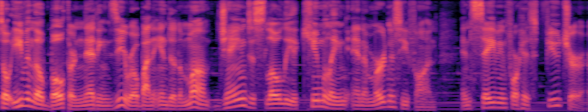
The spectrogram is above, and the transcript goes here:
So even though both are netting zero by the end of the month, James is slowly accumulating an emergency fund and saving for his future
